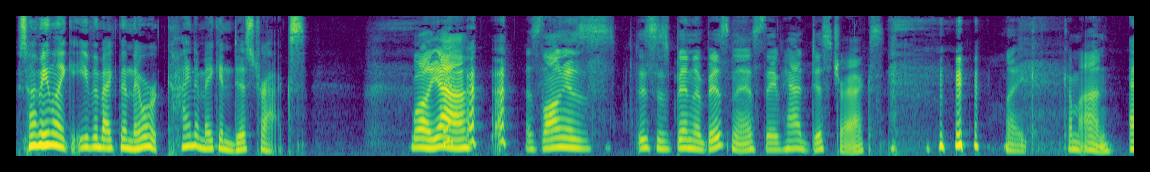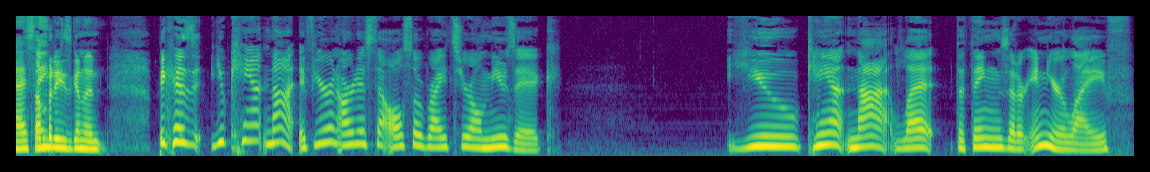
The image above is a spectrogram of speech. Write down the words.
So, I mean, like, even back then, they were kind of making diss tracks. Well, yeah, as long as this has been a business, they've had diss tracks. like, come on, I think- somebody's gonna because you can't not if you're an artist that also writes your own music you can't not let the things that are in your life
